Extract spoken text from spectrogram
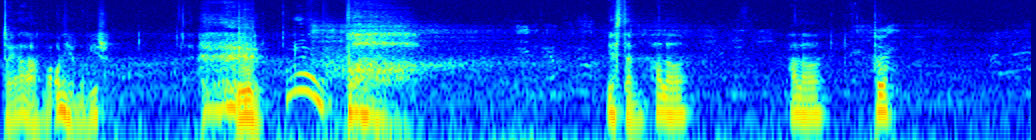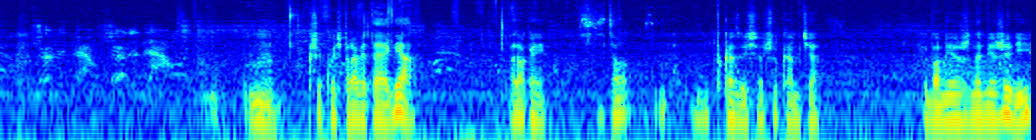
to ja, o mnie mówisz? Jestem, halo? Halo? Tu? Mm, krzykłeś prawie tak jak ja. Ale okej. Okay. To? Nie pokazuj się, szukam cię. Chyba mnie już namierzyli.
